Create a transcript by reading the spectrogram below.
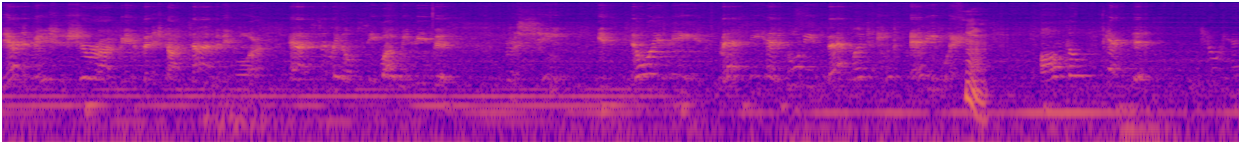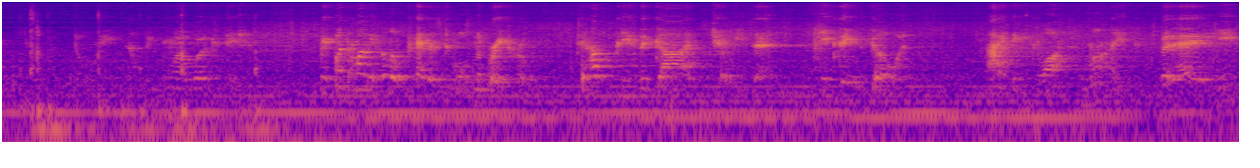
The animations sure aren't being finished on time anymore, and I simply don't see why we need this machine. It's noisy, it's messy, and who needs that much ink anyway? Hmm. Also, get this. Joey has to donate something from our workstation. We put them on these little pedestals in the break room to help appease the gods, Joey said. Keep things going. I think he's lost his mind. But hey, he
